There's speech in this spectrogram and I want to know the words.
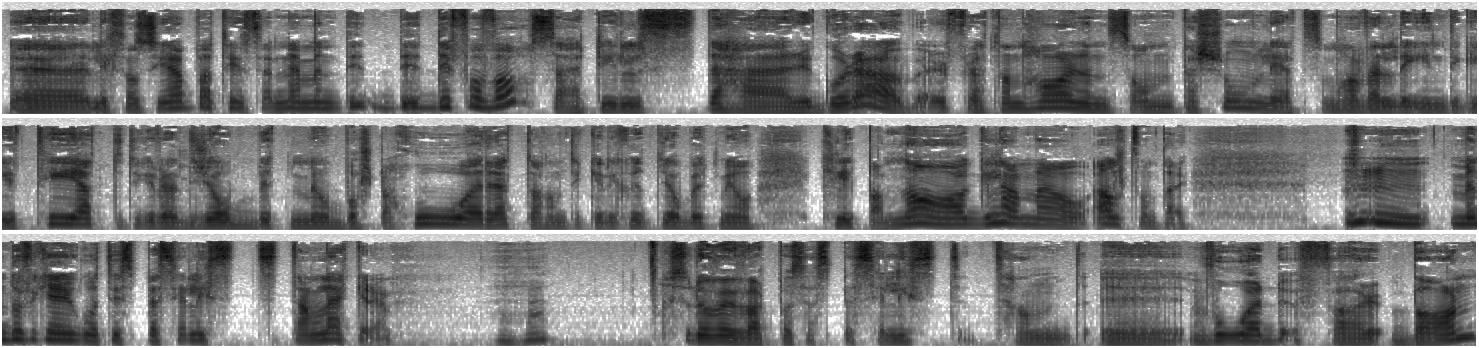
Eh, liksom. Så jag bara tänkte så här, nej men det, det, det får vara så här tills det här går över. För att han har en sån personlighet som har väldigt integritet och tycker det är väldigt jobbigt med att borsta håret och han tycker det är skitjobbigt med att klippa naglarna och allt sånt där. Men då fick han ju gå till specialisttandläkare. Mhm. Så då har vi varit på så specialisttandvård eh, för barn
